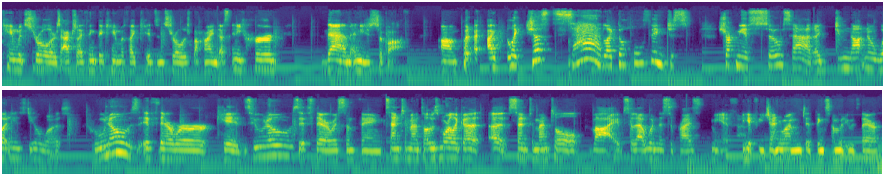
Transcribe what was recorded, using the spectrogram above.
came with strollers. Actually, I think they came with like kids and strollers behind us, and he heard them, and he just took off. Um, but I, I like just sad. Like the whole thing just struck me as so sad. I do not know what his deal was. Who knows if there were kids? Who knows if there was something sentimental? It was more like a, a sentimental vibe. So that wouldn't have surprised me if, if he genuinely did think somebody was there.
